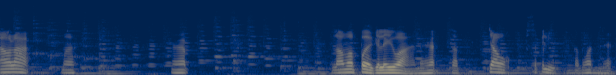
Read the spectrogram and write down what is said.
เอาล่ะ มานะครับ เรามาเปิดกันเลยว่านะฮะกับเจ้าสปิริตซับอนนะฮะ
